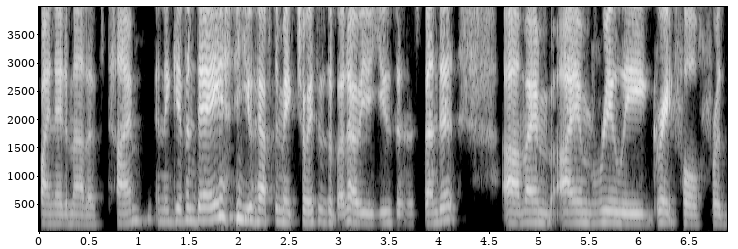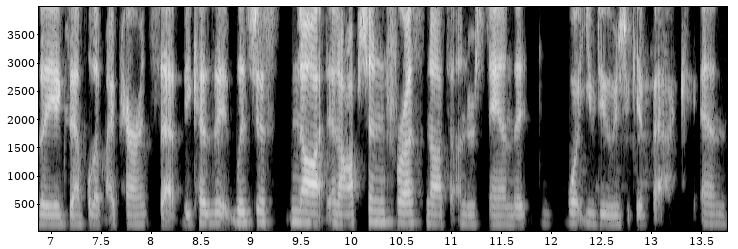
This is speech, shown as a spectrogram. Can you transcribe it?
finite amount of time in a given day. you have to make choices about how you use it and spend it. Um, I'm, I am really grateful for the example that my parents set because it was just not an option for us not to understand that what you do is you give back. And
